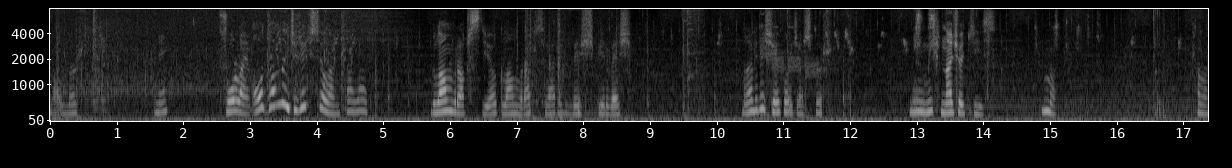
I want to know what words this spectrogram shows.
Vallahi. Ne? Zorlayım. O tam da içecek istiyorlarmış Allah. Glam Wraps diyor. Glam Wraps ver 5 1 5. Buna bir de şey koyacağız dur. Neymiş? Nacho cheese. Bu? Tamam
